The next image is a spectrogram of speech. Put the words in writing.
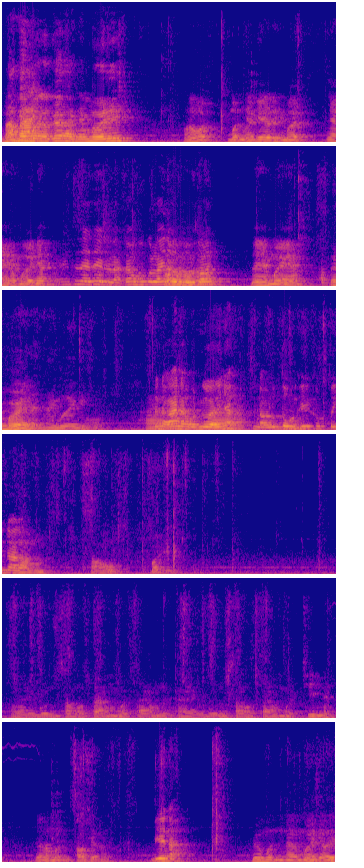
Năm mày mượn kia thành thành 10 đi. Thôi rồi mượn nhà kia thành 10 nhà này là 10 nhá. Thế thế là đâu không có lấy đâu thôi, rồi thôi. thôi. Đây là 10 em Đây 10 đánh 20 đi. Thế nợ ai nợ một người đấy nhá? Nợ lung tung khi không tính ra đâu. năm sáu bảy. Hai bốn sáu tám mười tám hai bốn sáu tám mười chín này đưa mượn 6 triệu nữa. điên à? Đưa mượn ờ, 10 triệu đi.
